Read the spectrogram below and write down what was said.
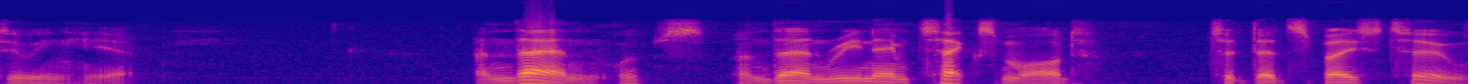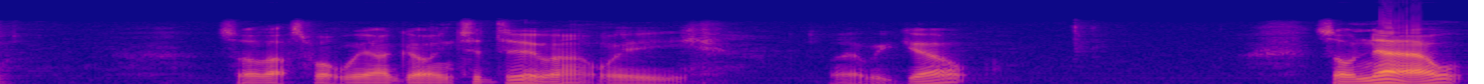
doing here. And then, whoops, and then rename TexMod to Dead Space 2. So that's what we are going to do, aren't we? There we go. So now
